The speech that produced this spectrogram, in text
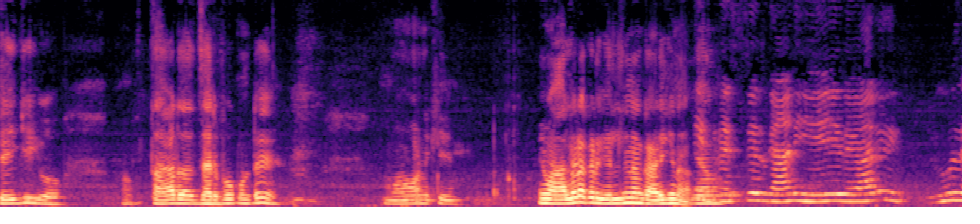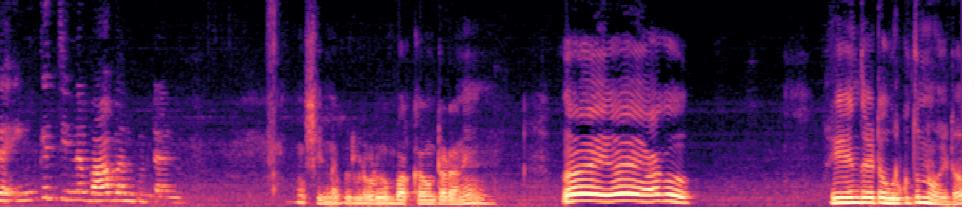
చెయ్యికి ఇగో. తాడు అది సరిపోకుంటే మావానికి మేము ఆల్రెడీ అక్కడికి వెళ్ళినాక అడిగిన. డ్రెస్సెస్ కానీ ఏది కానీ లూజ్ ఇంకా చిన్న బాబు అనుకుంటాను చిన్న పిల్లడు బక్క ఉంటాడని. ఓయ్ ఓయ్ ఆగు. ఏందో ఏటో ఉరుకుతున్నావు ఏటో.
